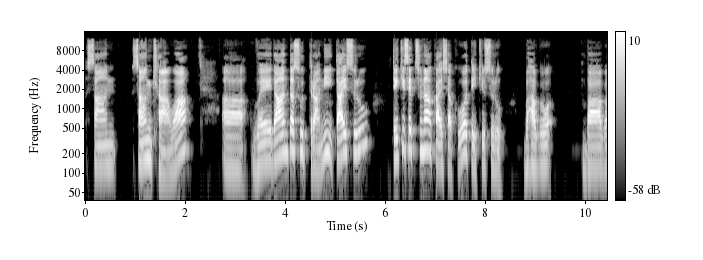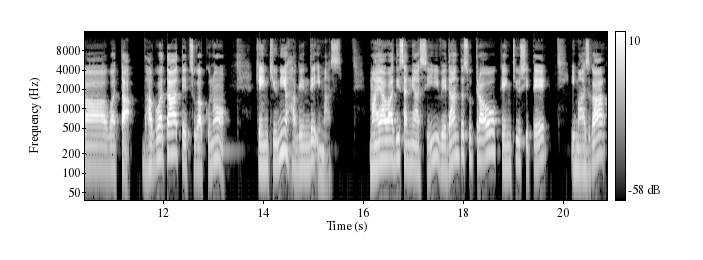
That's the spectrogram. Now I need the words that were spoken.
サンサンキャは、あウェダンタストラに対する適切な解釈を提供するバグワバガワタ、バグワタ哲学の研究に励んでいます。マヤワディサニャシ、ウェダンタストラを研究していますが、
